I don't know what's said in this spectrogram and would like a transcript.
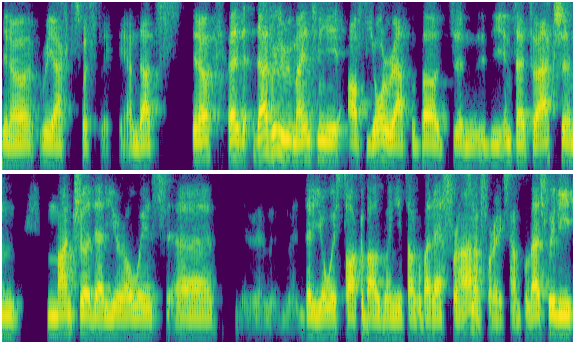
you know react swiftly and that's you know uh, that really reminds me of your rap about um, the insight to action mantra that you're always uh, that you always talk about when you talk about S4HANA, for example. That's really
